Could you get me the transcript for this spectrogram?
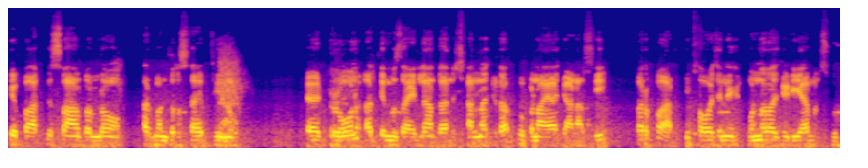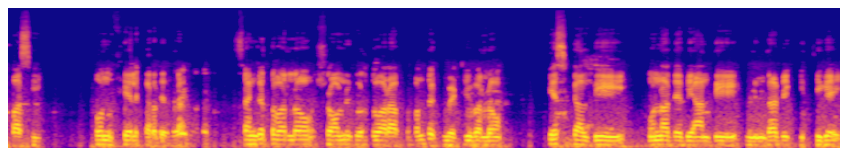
ਕਿ ਪਾਕਿਸਤਾਨ ਵੱਲੋਂ ਹਰਮੰਦਰ ਸਾਹਿਬ ਜੀ ਨੂੰ ਡਰੋਨ ਅਤੇ ਮਿਜ਼ਾਈਲਾਂ ਦਾ ਨਿਸ਼ਾਨਾ ਜਿਹੜਾ ਉਹ ਬਣਾਇਆ ਜਾਣਾ ਸੀ, ਪਰ ਭਾਰਤੀ ਫੌਜ ਨੇ ਉਹਨਾਂ ਦਾ ਜਿਹੜੀ ਆ ਮਨਸੂਬਾ ਸੀ, ਉਹਨੂੰ ਫੇਲ ਕਰ ਦਿੱਤਾ। ਸੰਗਤ ਵੱਲੋਂ ਸ਼੍ਰੋਮਣੀ ਗੁਰਦੁਆਰਾ ਪ੍ਰਬੰਧਕ ਕਮੇਟੀ ਵੱਲੋਂ ਇਸ ਗੱਲ ਦੀ ਉਹਨਾਂ ਦੇ ਬਿਆਨ ਦੀ ਨਿੰਦਾ ਵੀ ਕੀਤੀ ਗਈ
